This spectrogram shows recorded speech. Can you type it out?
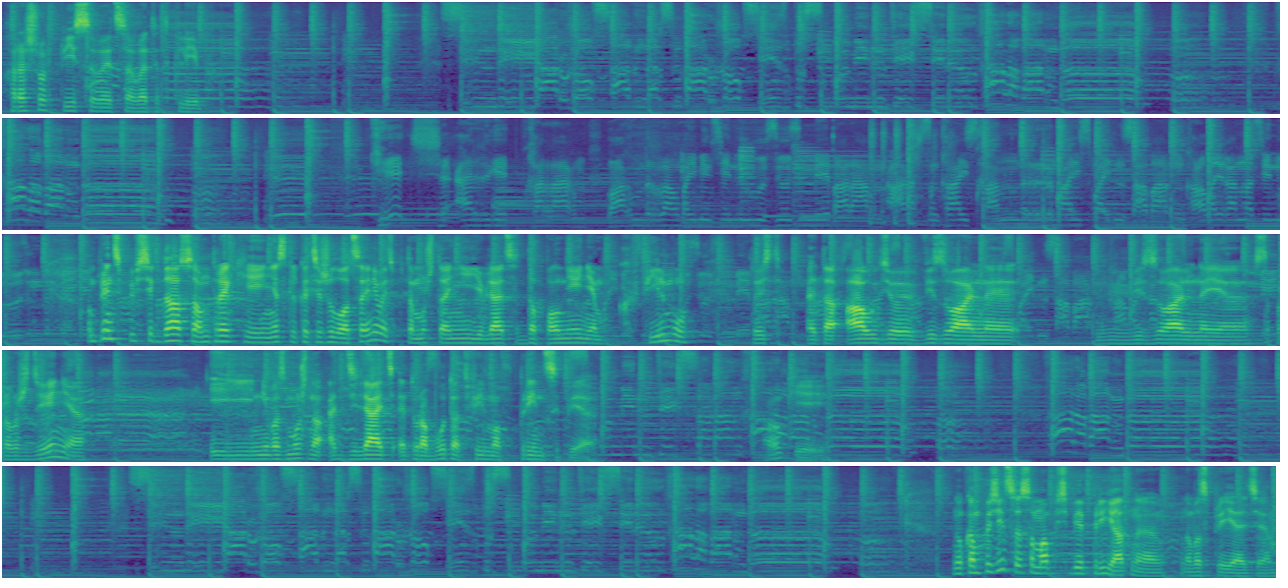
хорошо вписывается в этот клип. әрі кет қарағым бағындыра алмай мен сені өз өзіме барамын ағаштың қайысқандыр майыспайтын сабағын қалай ғана сен өзіңді Ну, в принципе, всегда саундтреки несколько тяжело оценивать, потому что они являются дополнением к фильму. То есть это аудиовизуальное визуальное сопровождение. И невозможно отделять эту работу от фильма в принципе. Окей. Ну, композиция сама по себе приятная на восприятие.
